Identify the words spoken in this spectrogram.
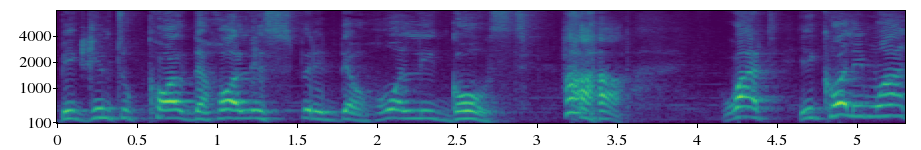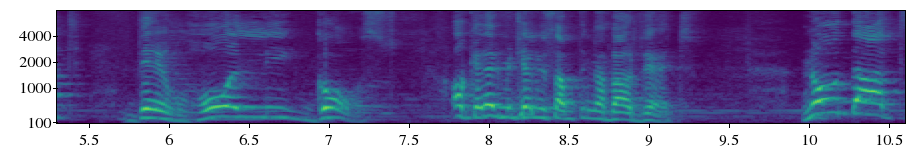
begin to call the Holy Spirit the Holy Ghost. what? He called him what? The Holy Ghost. Okay, let me tell you something about that. Know that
